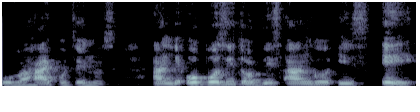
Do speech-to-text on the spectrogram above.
over hypotenuse. And the opposite of this angle is A,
